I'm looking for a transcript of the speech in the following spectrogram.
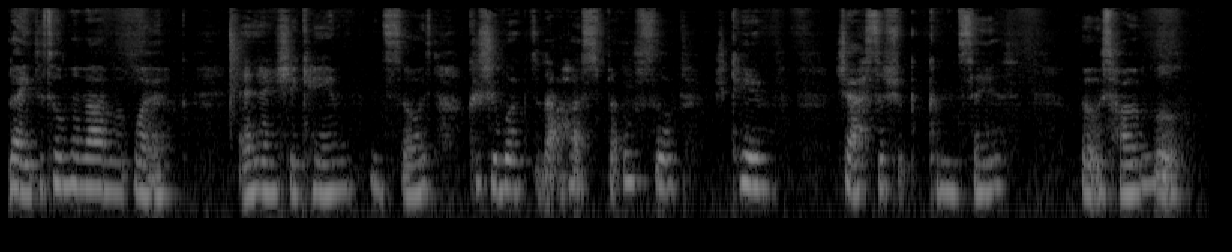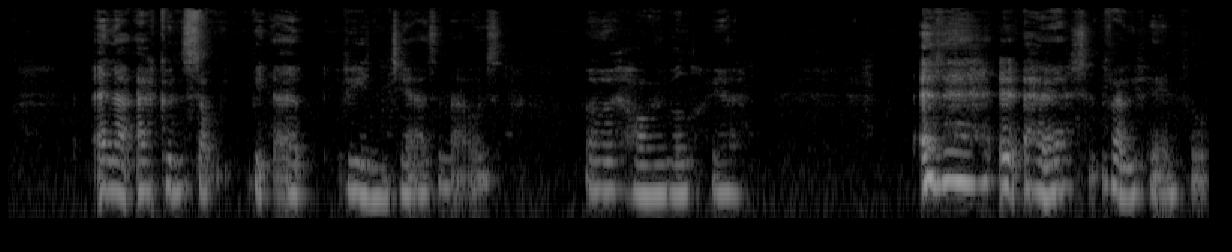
like they told my mum at work, and then she came and saw us because she worked at that hospital. So she came, she asked if she could come and see us, but it was horrible, and I, I couldn't stop be, uh, being tears, and that was it was horrible, yeah. And then it hurt, very painful.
